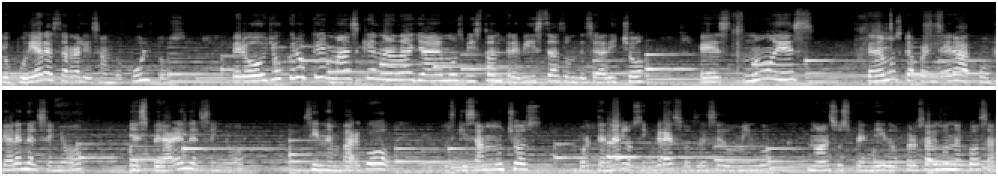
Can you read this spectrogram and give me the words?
Yo pudiera estar realizando cultos, pero yo creo que más que nada ya hemos visto entrevistas donde se ha dicho es no es tenemos que aprender a confiar en el Señor y esperar en el Señor. Sin embargo, pues quizá muchos por tener los ingresos de ese domingo no han suspendido, pero sabes una cosa,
